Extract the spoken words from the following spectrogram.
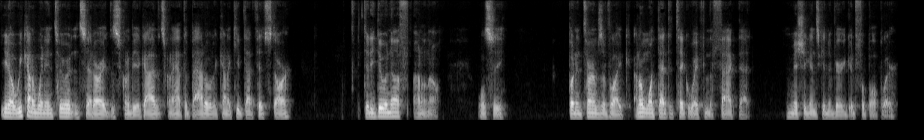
you know, we kind of went into it and said, all right, this is going to be a guy that's going to have to battle to kind of keep that fifth star. Did he do enough? I don't know. We'll see. But in terms of like, I don't want that to take away from the fact that Michigan's getting a very good football player.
